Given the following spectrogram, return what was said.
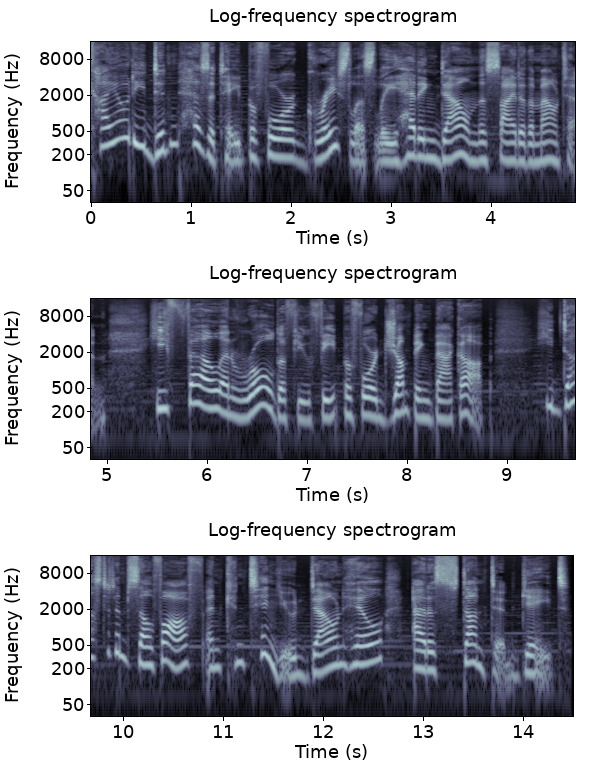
Coyote didn't hesitate before gracelessly heading down the side of the mountain. He fell and rolled a few feet before jumping back up. He dusted himself off and continued downhill at a stunted gait.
